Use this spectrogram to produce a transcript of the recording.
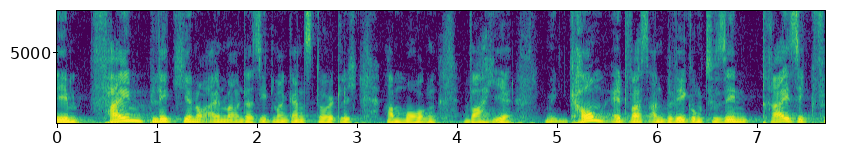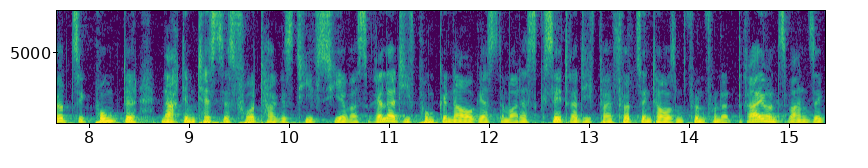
dem Feinblick hier noch einmal und da sieht man ganz deutlich, am Morgen war hier kaum etwas an Bewegung zu sehen. 30, 40 Punkte nach dem Test des Vortagestiefs hier, was relativ punktgenau. Gestern war das Xetra-Tief bei 14.523,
